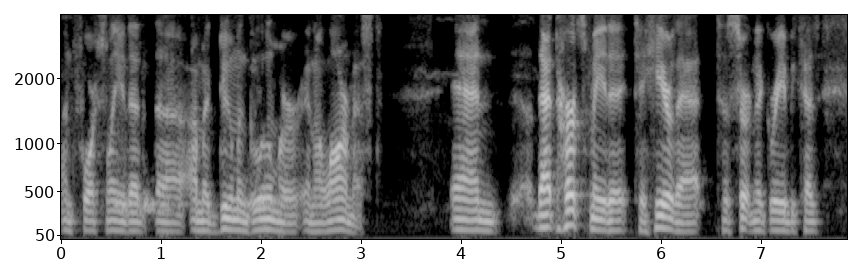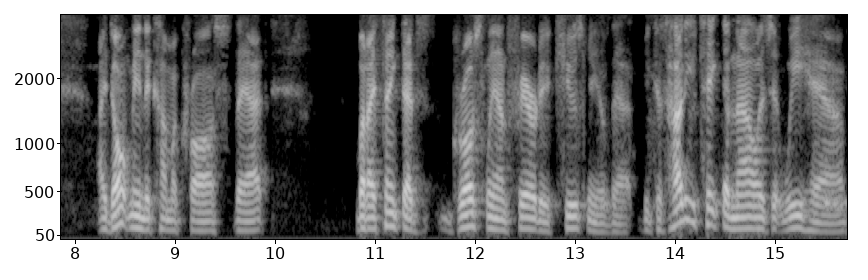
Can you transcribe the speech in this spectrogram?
unfortunately, that uh, I'm a doom and gloomer and alarmist. And that hurts me to, to hear that to a certain degree because I don't mean to come across that, but I think that's grossly unfair to accuse me of that because how do you take the knowledge that we have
